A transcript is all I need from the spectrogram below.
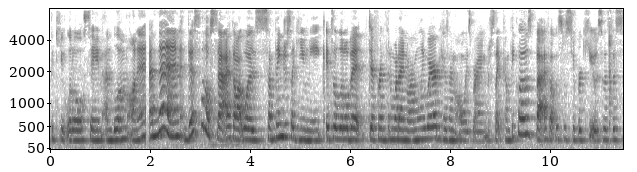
The cute little same emblem on it. And then this little set I thought was something just like unique. It's a little bit different than what I normally wear because I'm always wearing just like comfy clothes, but I thought this was super cute. So it's this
